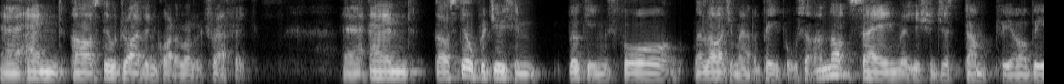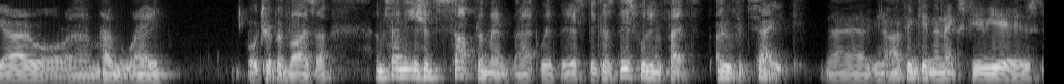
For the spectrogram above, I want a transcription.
uh, and are still driving quite a lot of traffic uh, and are still producing bookings for a large amount of people. So I'm not saying that you should just dump VRBO or um, HomeAway or TripAdvisor. I'm saying that you should supplement that with this because this will in fact overtake. Um, you know, I think in the next few years,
